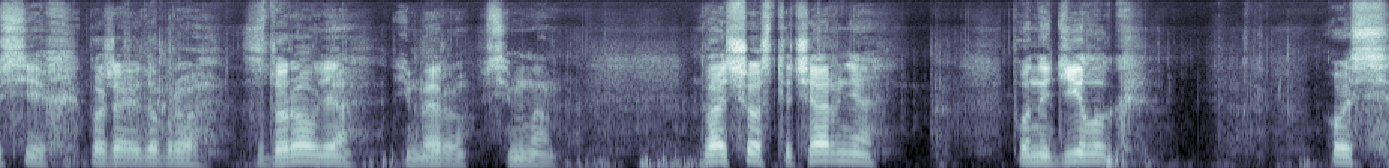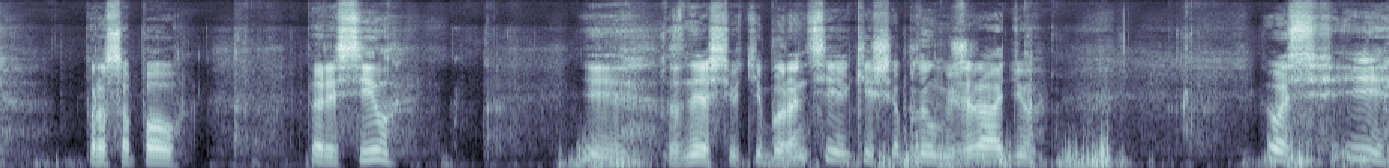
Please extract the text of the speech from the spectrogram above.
всіх, бажаю доброго здоров'я і миру всім нам. 26 червня, понеділок. Ось просапав пересів і знищив ті буранці, які ще були в міжрадю. Ось і,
